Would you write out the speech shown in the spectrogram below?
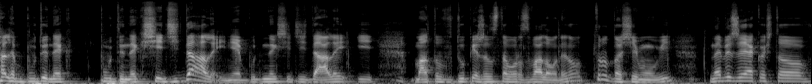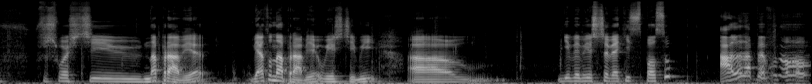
ale budynek, budynek siedzi dalej, nie? Budynek siedzi dalej i ma to w dupie, że został rozwalony. No, trudno się mówi. Najwyżej jakoś to w przyszłości naprawię. Ja to naprawię, uwierzcie mi. A nie wiem jeszcze w jaki sposób, ale na pewno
